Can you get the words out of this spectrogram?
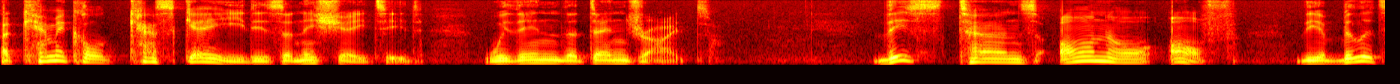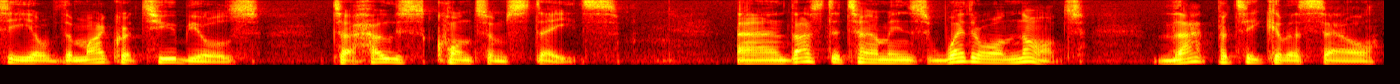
a chemical cascade is initiated within the dendrite. This turns on or off the ability of the microtubules to host quantum states and thus determines whether or not that particular cell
